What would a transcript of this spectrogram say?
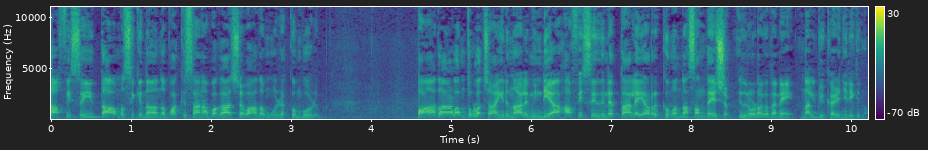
ഹാഫിസ് സയ്യിദ് താമസിക്കുന്നതെന്ന് പാകിസ്ഥാൻ അവകാശവാദം മുഴക്കുമ്പോഴും പാതാളം തുളച്ചായിരുന്നാലും ഇന്ത്യ ഹാഫിസ് സയ്യിദിന്റെ തലയറുക്കുമെന്ന സന്ദേശം ഇതിനോടകം തന്നെ നൽകി കഴിഞ്ഞിരിക്കുന്നു.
